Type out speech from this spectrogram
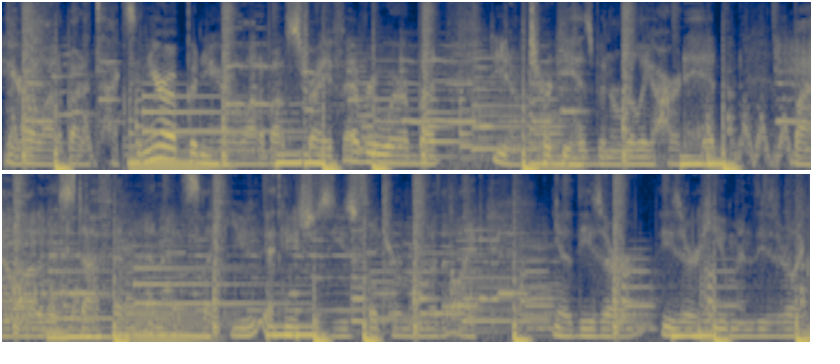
you hear a lot about attacks in Europe and you hear a lot about strife everywhere, but you know, Turkey has been really hard hit by a lot of this stuff, and, and it's like you, I think it's just useful to remember that like you know these are these are humans, these are like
